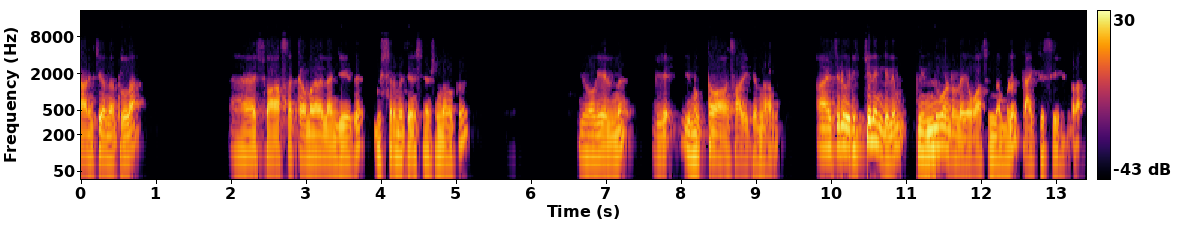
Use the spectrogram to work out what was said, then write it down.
കാണിച്ചു തന്നിട്ടുള്ള ശ്വാസക്രമങ്ങളെല്ലാം ചെയ്ത് വിശ്രമിച്ചതിന് ശേഷം നമുക്ക് യോഗയിൽ നിന്ന് വിമുക്തമാവാൻ സാധിക്കുന്നതാണ്. ആഴ്ചയിൽ ഒരിക്കലെങ്കിലും നിന്നുകൊണ്ടുള്ള യോഗാസനം നമ്മൾ പ്രാക്ടീസ് ചെയ്യേണ്ടതാണ്.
